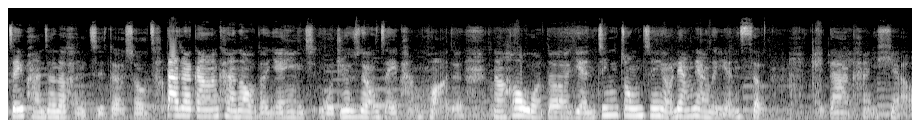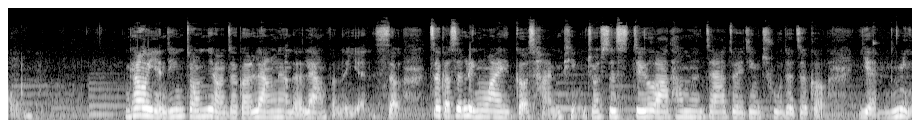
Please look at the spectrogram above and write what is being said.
这一盘真的很值得收藏。大家刚刚看到我的眼影，我就是用这一盘画的，然后我的眼睛中间有亮亮的颜色，给大家看一下哦。你看我眼睛中间有这个亮亮的亮粉的颜色，这个是另外一个产品，就是 Stila 他们家最近出的这个眼蜜，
